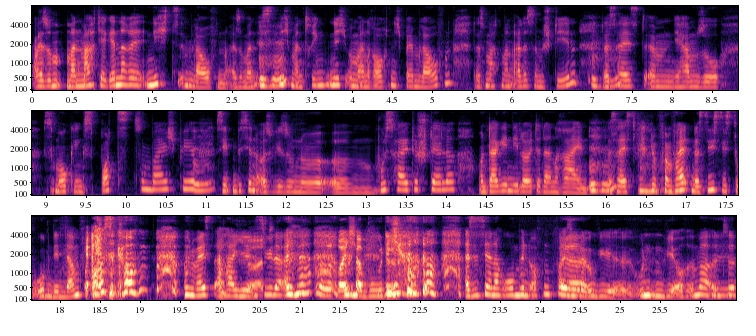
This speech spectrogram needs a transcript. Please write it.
also man macht ja generell nichts im Laufen. Also man isst Mhm. nicht, man trinkt nicht und man raucht nicht beim Laufen. Das macht man alles im Stehen. Das Mhm. heißt, ähm, die haben so Smoking Spots zum Beispiel. Mhm. Sieht ein bisschen aus wie so eine ähm, Bushaltestelle und da gehen die Leute dann rein. Mhm. Das heißt, wenn du von Weitem das siehst, siehst du oben den Dampf rauskommen und weißt, aha, hier Oh ist wieder einer. Eine Räucherbude. Ja, also es ist ja nach oben hin offen quasi Ja. oder irgendwie äh, unten, wie auch immer und so. Ja.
